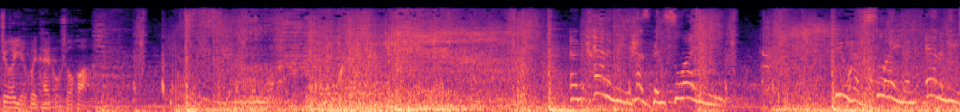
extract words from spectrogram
者也会开口说话。 An enemy has been slain. You have slain an enemy.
